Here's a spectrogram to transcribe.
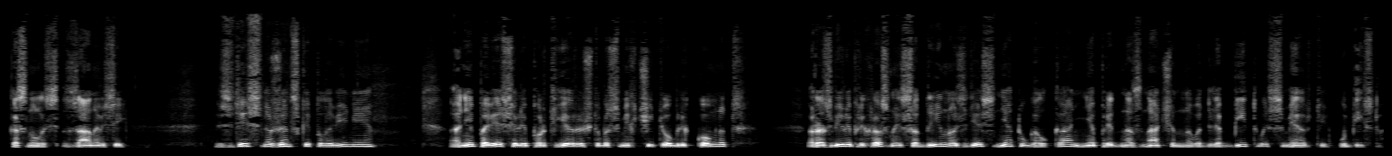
коснулась занавесей. Здесь, на женской половине, они повесили портьеры, чтобы смягчить облик комнат, разбили прекрасные сады, но здесь нет уголка, не предназначенного для битвы, смерти, убийства.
